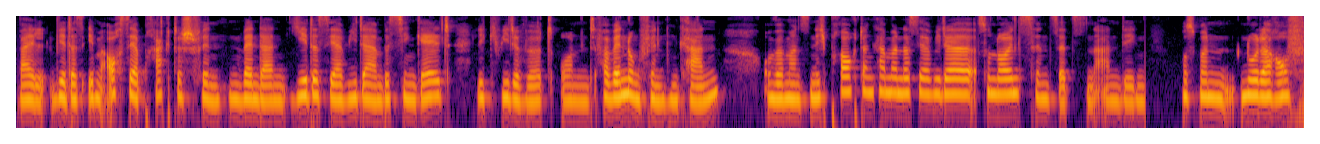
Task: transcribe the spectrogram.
weil wir das eben auch sehr praktisch finden, wenn dann jedes Jahr wieder ein bisschen Geld liquide wird und Verwendung finden kann. Und wenn man es nicht braucht, dann kann man das ja wieder zu neuen Zinssätzen anlegen. Muss man nur darauf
